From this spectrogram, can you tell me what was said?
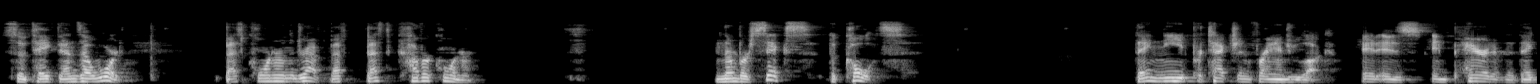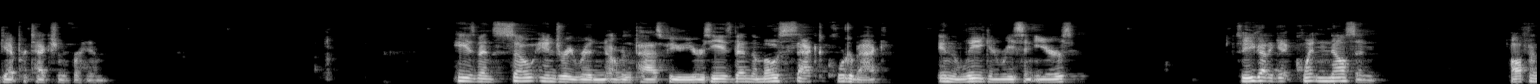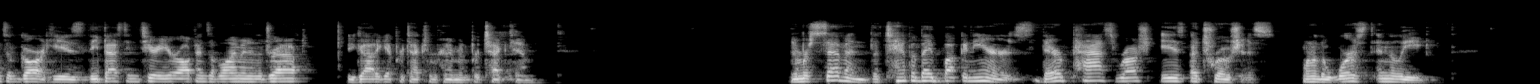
So take Denzel Ward. Best corner in the draft. Best, best cover corner. Number six, the Colts. They need protection for Andrew Luck. It is imperative that they get protection for him. He has been so injury ridden over the past few years. He has been the most sacked quarterback in the league in recent years. So you got to get Quenton Nelson, offensive guard. He is the best interior offensive lineman in the draft. You got to get protection for him and protect him. Number seven, the Tampa Bay Buccaneers. Their pass rush is atrocious, one of the worst in the league.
